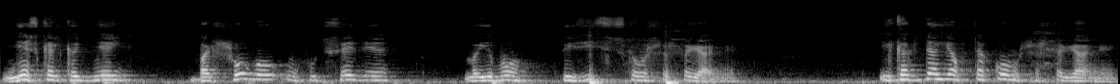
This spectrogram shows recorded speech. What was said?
несколько дней большого ухудшения моего физического состояния. И когда я в таком состоянии,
